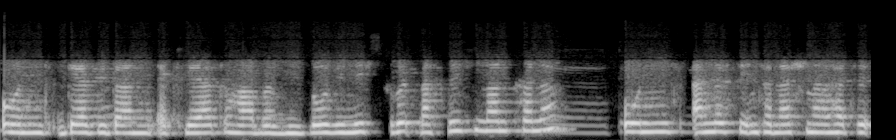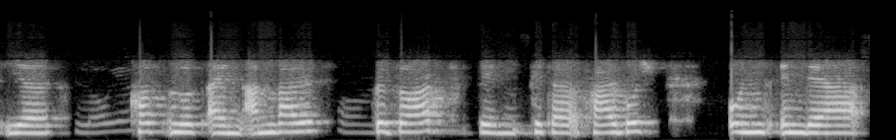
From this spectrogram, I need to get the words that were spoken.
und der sie dann erklärt habe, wieso sie nicht zurück nach Griechenland könne. Und Amnesty International hätte ihr kostenlos einen Anwalt besorgt, den Peter Fahlbusch. Und in der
